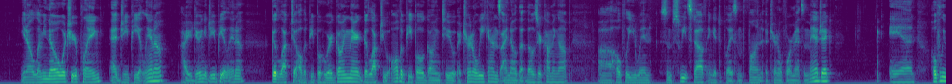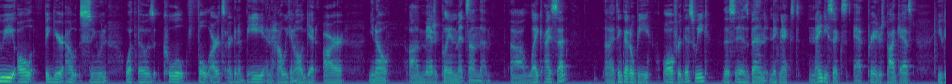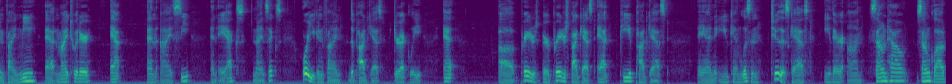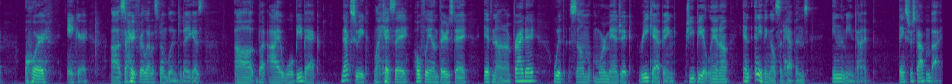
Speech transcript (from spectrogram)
you know, let me know what you're playing at GP Atlanta, how you're doing at GP Atlanta. Good luck to all the people who are going there. Good luck to all the people going to Eternal Weekends. I know that those are coming up. Uh, hopefully, you win some sweet stuff and get to play some fun Eternal formats of Magic. And hopefully, we all figure out soon what those cool full arts are going to be and how we can all get our, you know, uh, magic play and mitts on them. Uh, like I said, I think that'll be all for this week. This has been Nicknax96 at Praetors Podcast. You can find me at my Twitter at N-I-C-N-A-X-96, or you can find the podcast directly at uh, Praetors, or Praetors Podcast at P Podcast and you can listen to this cast either on SoundHow, SoundCloud or Anchor. Uh, sorry for a lot of stumbling today, guys. Uh, but I will be back next week, like I say, hopefully on Thursday, if not on Friday, with some more magic recapping GP Atlanta and anything else that happens in the meantime. Thanks for stopping by.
